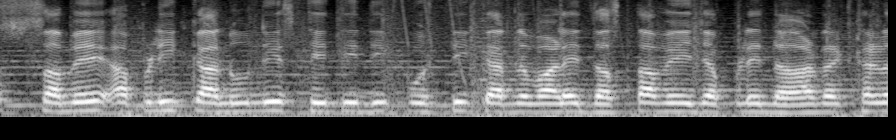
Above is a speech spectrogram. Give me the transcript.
ਸਮੇਂ ਆਪਣੀ ਕਾਨੂੰਨੀ ਸਥਿਤੀ ਦੀ ਪੁਸ਼ਟੀ ਕਰਨ ਵਾਲੇ ਦਸਤਾਵੇਜ਼ ਆਪਣੇ ਨਾਲ ਰੱਖਣ,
